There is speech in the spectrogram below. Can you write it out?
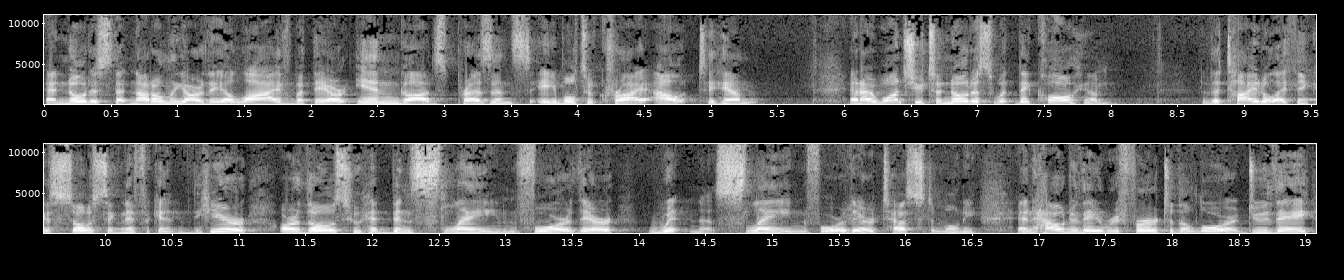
And notice that not only are they alive, but they are in God's presence, able to cry out to Him. And I want you to notice what they call Him. The title, I think, is so significant. Here are those who had been slain for their witness, slain for their testimony. And how do they refer to the Lord? Do they,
